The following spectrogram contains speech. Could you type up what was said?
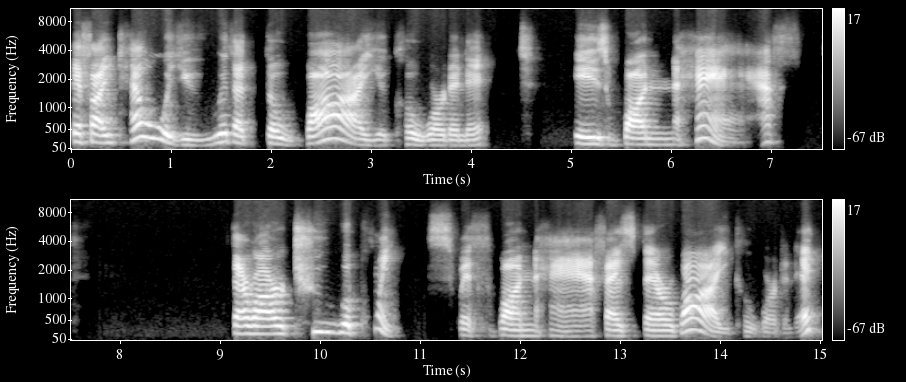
If I tell you that the y coordinate is one half, there are two points with one half as their y coordinate.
